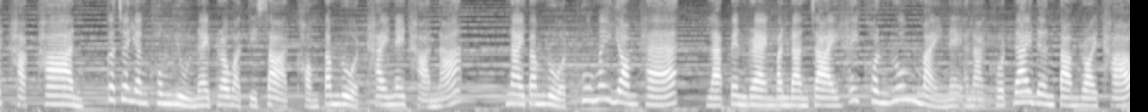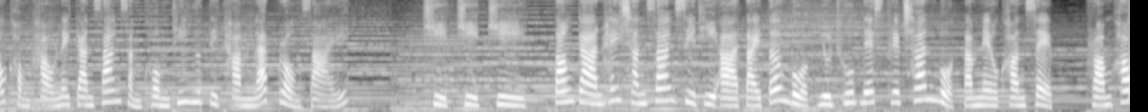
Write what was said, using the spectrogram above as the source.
ษฐ์หักพาน ก็จะยังคงอยู่ในประวัติศาสตร์ของตำรวจไทยในฐานะ นายตำรวจผู้ไม่ยอมแพ้ และเป็นแรงบันดาลใจให้คนรุ่นใหม่ในอนาคตได้เดินตามรอยเท้าของเขาในการสร้างสังคมที่ยุติธรรมและโปร่งใส ขีดขีดขีด ต้องการให้ฉันสร้าง CTR Title บวก YouTube Description บวก Thumbnail Concept พร้อมข้อ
